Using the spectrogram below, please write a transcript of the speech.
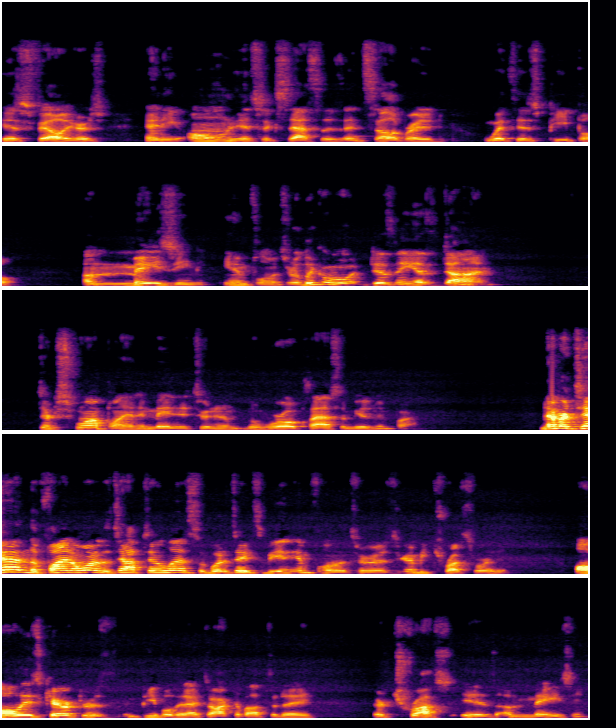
his failures and he owned his successes and celebrated with his people. Amazing influencer. Look at what Disney has done. Took Swampland and made it to the world class amusement park. Number 10, the final one of the top 10 list of what it takes to be an influencer is you're going to be trustworthy. All these characters and people that I talked about today, their trust is amazing.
